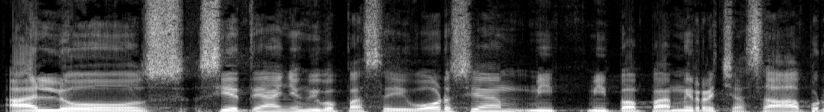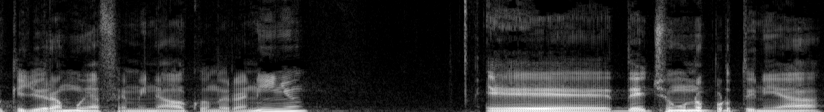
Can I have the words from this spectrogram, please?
A los siete años mi papá se divorcia, mi, papá me rechazaba porque yo era muy afeminado cuando era niño. Eh, de hecho, en una oportunidad,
